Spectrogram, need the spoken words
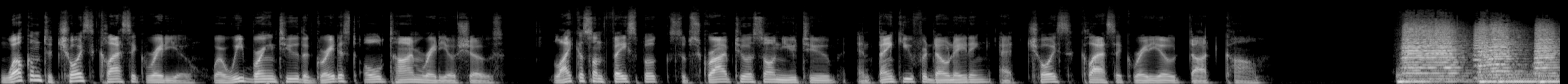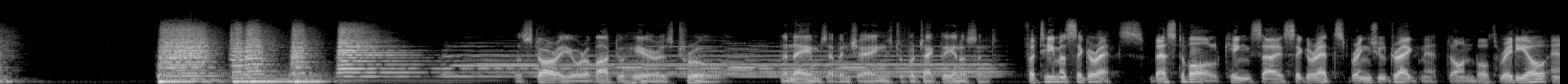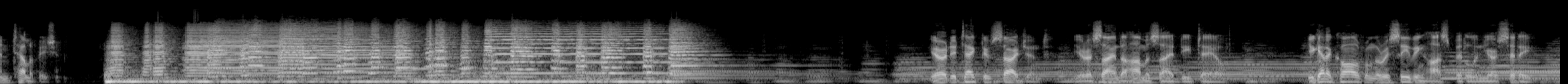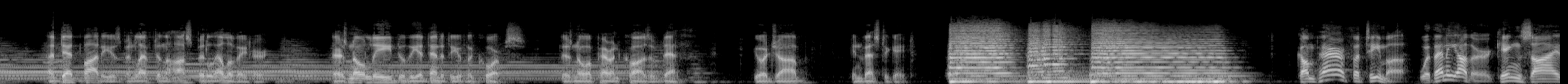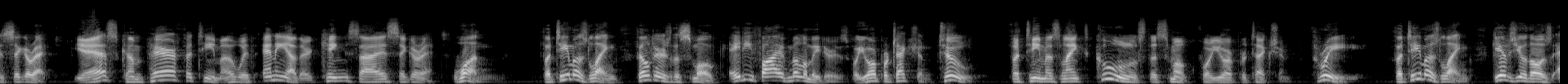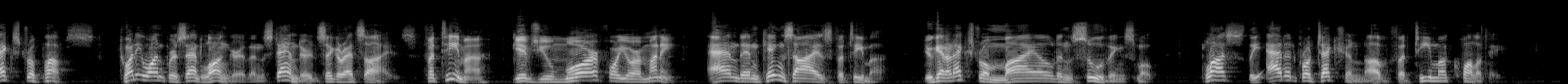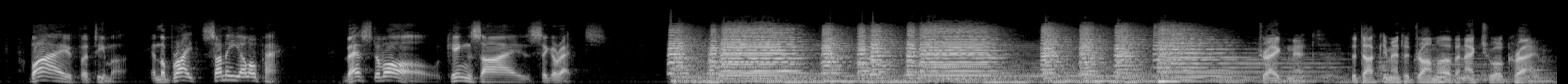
Welcome to Choice Classic Radio, where we bring to you the greatest old time radio shows. Like us on Facebook, subscribe to us on YouTube, and thank you for donating at choiceclassicradio.com. The story you are about to hear is true. The names have been changed to protect the innocent. Fatima Cigarettes, best of all king size cigarettes, brings you Dragnet on both radio and television. You're a detective sergeant. You're assigned a homicide detail. You get a call from the receiving hospital in your city. A dead body has been left in the hospital elevator. There's no lead to the identity of the corpse. There's no apparent cause of death. Your job? Investigate. Compare Fatima with any other king size cigarette. Yes, compare Fatima with any other king size cigarette. One, Fatima's length filters the smoke 85 millimeters for your protection. Two, Fatima's length cools the smoke for your protection. Three, Fatima's length gives you those extra puffs, 21% longer than standard cigarette size. Fatima gives you more for your money. And in king size Fatima, you get an extra mild and soothing smoke, plus the added protection of Fatima quality. Buy Fatima in the bright sunny yellow pack. Best of all, king size cigarettes. Dragnet, the documented drama of an actual crime.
